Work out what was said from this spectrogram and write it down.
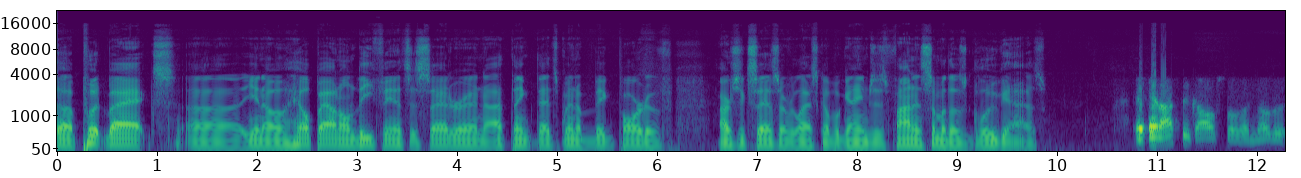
uh, putbacks, uh, you know, help out on defense, et cetera. And I think that's been a big part of our success over the last couple of games is finding some of those glue guys. And- And I think also another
